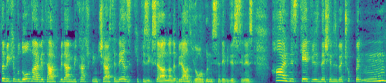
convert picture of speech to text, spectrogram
Tabii ki bu Dolunay ve takip eden birkaç gün içerisinde ne yazık ki fiziksel anlamda biraz yorgun hissedebilirsiniz. Haliniz, keyfiniz, neşeniz ve çok böyle hmm,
